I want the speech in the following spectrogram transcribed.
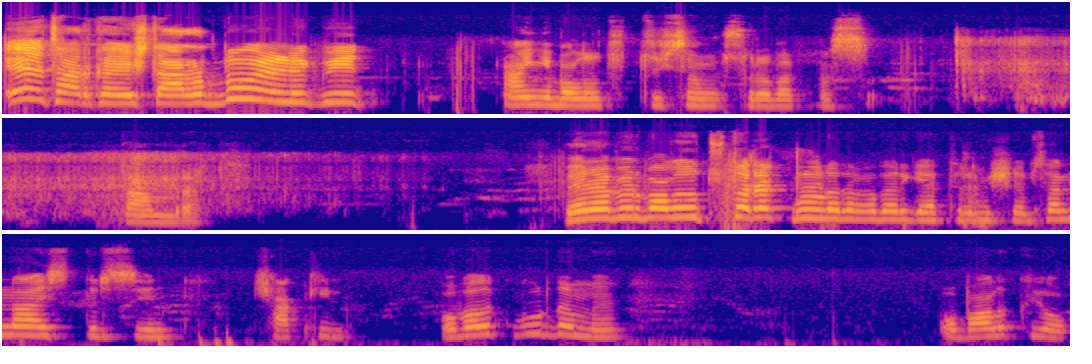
Evet arkadaşlar böylelik bir hangi balığı tuttuysam kusura bakmasın. Tamam bırak. Ben öbür balığı tutarak buralara kadar getirmişim. Sen ne istersin? Şakil. O balık burada mı? O balık yok.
